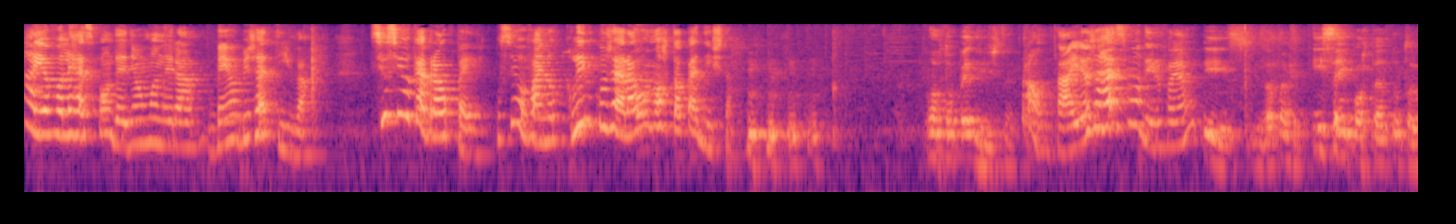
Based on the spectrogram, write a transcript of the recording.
Aí eu vou lhe responder de uma maneira bem objetiva. Se o senhor quebrar o pé, o senhor vai no clínico geral ou no ortopedista? Ortopedista. Pronto, aí eu já respondi, não foi? Isso, exatamente. Isso é importante, doutora,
